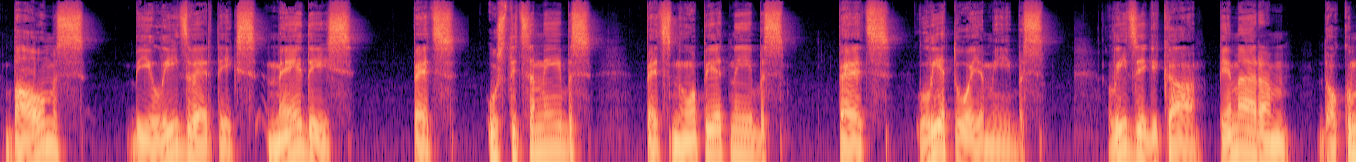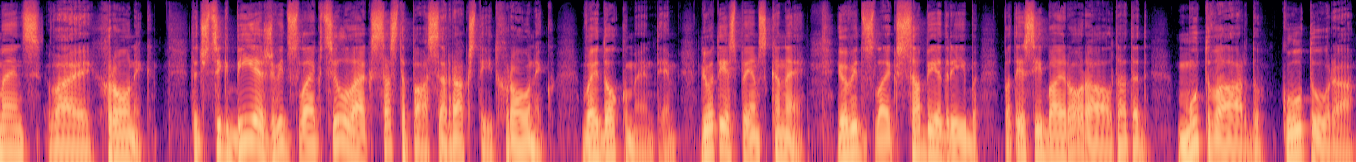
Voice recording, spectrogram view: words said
Baumas bija līdzvērtīgs mēdījis pēc uzticamības, pēc nopietnības, pēc lietojamības. Līdzīgi kā, piemēram, dokuments vai kronika. Taču cik bieži viduslaiku cilvēks sastapās ar rakstītu kroniku vai dokumentiem? Ļoti iespējams, ka nē, jo viduslaiku sabiedrība patiesībā ir orāla, tātad mutvārdu kultūrā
